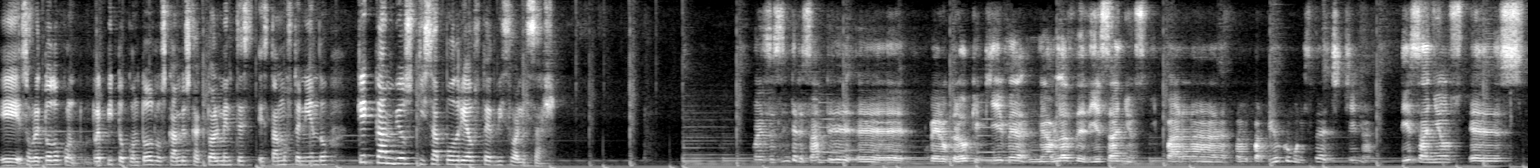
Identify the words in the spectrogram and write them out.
Eh, sobre todo, con, repito, con todos los cambios que actualmente estamos teniendo, ¿qué cambios quizá podría usted visualizar? Pues Pues es interesante, eh, pero creo que aquí me, hablas de 10 años y para, para, el Partido Comunista de China, 10 años es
